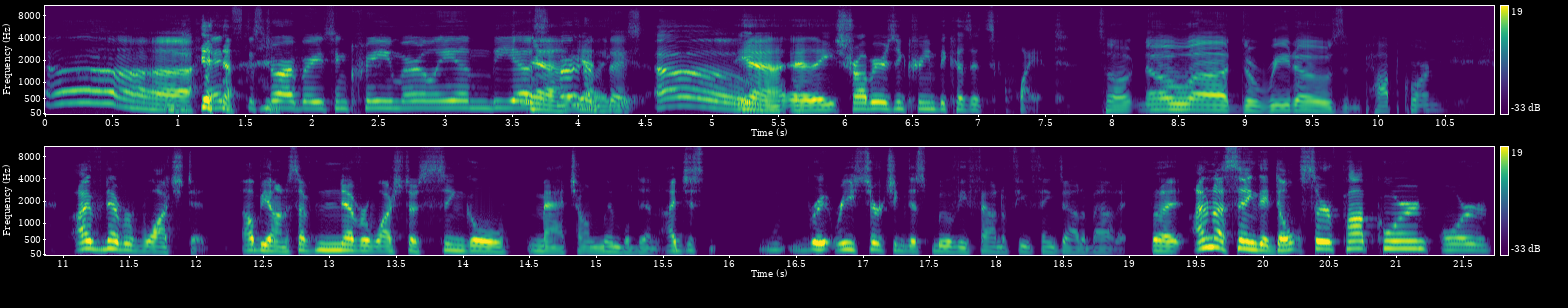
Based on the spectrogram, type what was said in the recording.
Ah, Yeah. hence the strawberries and cream early in the uh, Yeah, start yeah, of this. Oh, Yeah, uh, they eat strawberries and cream because it's quiet. So no uh, Doritos and popcorn. I've never watched it. I'll be honest. I've never watched a single match on Wimbledon. I just re- researching this movie found a few things out about it. But I'm not saying they don't serve popcorn or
